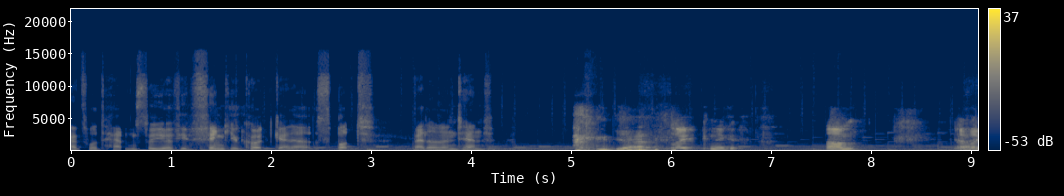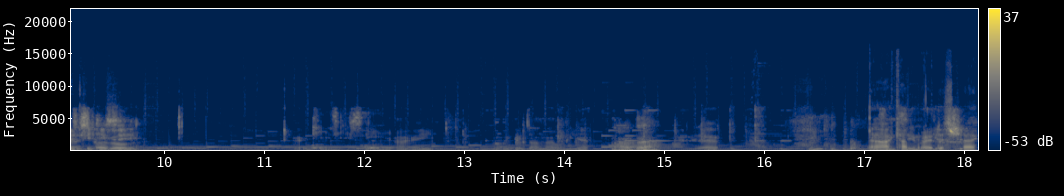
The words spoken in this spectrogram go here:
That's what happens to you if you think you could get a spot better than 10th. yeah. Like, nigga. Um, I Yeah, like just Yeah, I Doesn't can't seem like it this should-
